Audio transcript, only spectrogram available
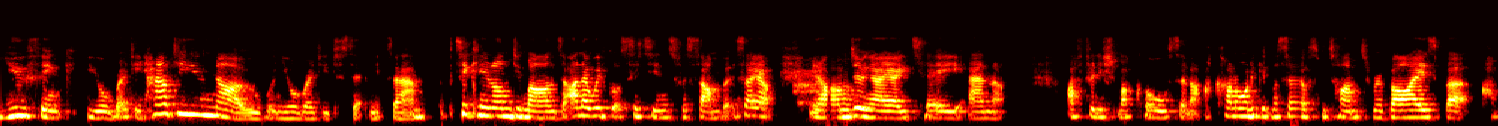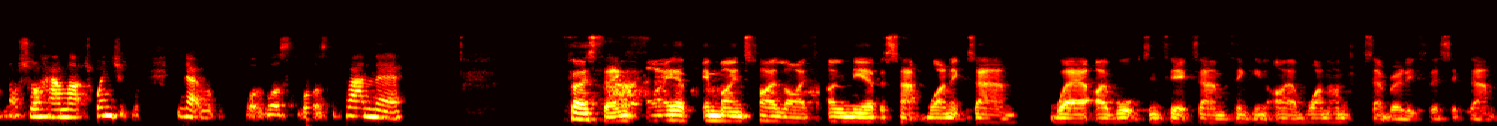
you think you're ready. How do you know when you're ready to sit an exam particularly on demand? So i know we've got sit-ins for some but say you know i'm doing aat and I finished my course and I, kind of want to give myself some time to revise, but I'm not sure how much. When should you know what, what's what's the plan there? First thing, I have in my entire life only ever sat one exam where I walked into the exam thinking I am 100% ready for this exam.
